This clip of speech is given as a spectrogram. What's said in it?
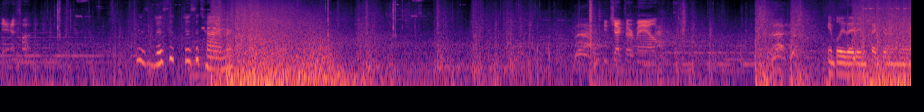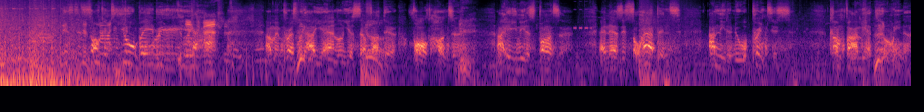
yeah, fuck. Just, just, a, just a timer. You check their mail. Can't believe they didn't check their email. This is talking to you, baby. bastards. I'm impressed with how you handle yourself out there, Vault Hunter. I hear you need a sponsor. And as it so happens, I need a new apprentice. Come find me at the arena.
